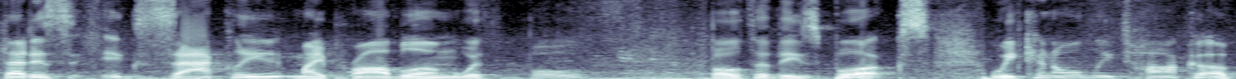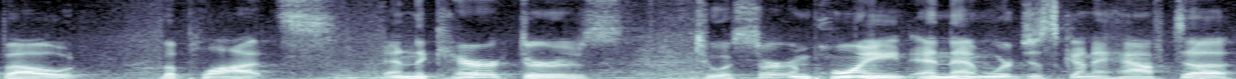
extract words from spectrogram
that is exactly my problem with both both of these books, we can only talk about the plots and the characters to a certain point, and then we're just going to have to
